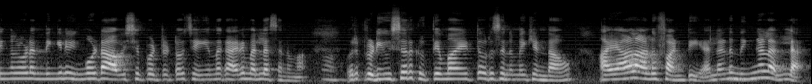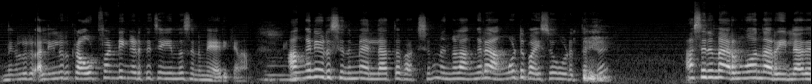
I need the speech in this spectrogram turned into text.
നിങ്ങളോട് എന്തെങ്കിലും ഇങ്ങോട്ട് ആവശ്യപ്പെട്ടിട്ടോ ചെയ്യുന്ന കാര്യമല്ല സിനിമ. ഒരു പ്രൊഡ്യൂസർ കൃത്യമായിട്ട് ഒരു സിനിമയ്ക്ക് ഉണ്ടാവും. അയാളാണ് ഫണ്ട് ചെയ്യുക. അല്ലാണ്ട് നിങ്ങളല്ല. നിങ്ങളൊരു അല്ലെങ്കിൽ ഒരു ക്രൗഡ് ഫണ്ടിങ് എടുത്ത് ചെയ്യുന്ന സിനിമയായിരിക്കണം. അങ്ങനെ ഒരു സിനിമ അല്ലാത്ത പക്ഷം നിങ്ങൾ അങ്ങനെ അങ്ങോട്ട് പൈസ കൊടുത്തിട്ട് ആ സിനിമ ഇറങ്ങുമോ എന്നറിയില്ല അത്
